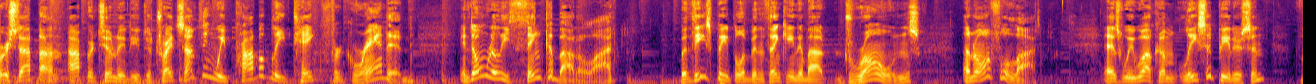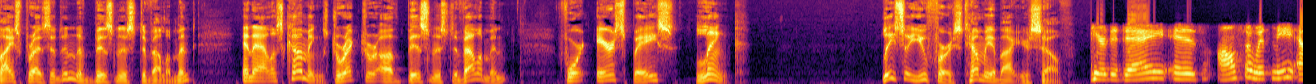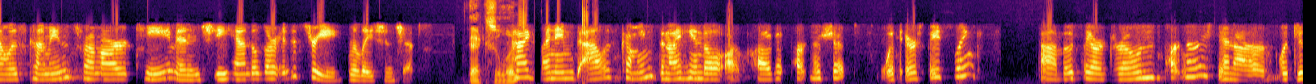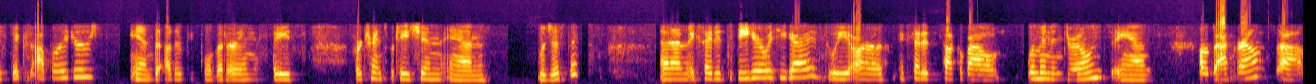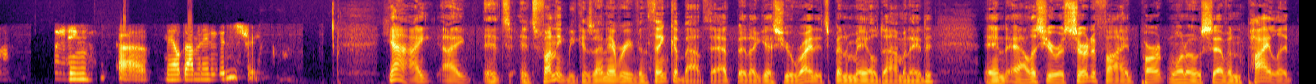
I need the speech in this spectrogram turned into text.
First up on Opportunity Detroit, something we probably take for granted and don't really think about a lot, but these people have been thinking about drones an awful lot. As we welcome Lisa Peterson, Vice President of Business Development, and Alice Cummings, Director of Business Development for Airspace Link. Lisa, you first. Tell me about yourself. Here today is also with me Alice Cummings from our team, and she handles our industry relationships. Excellent. Hi, my name is Alice Cummings, and I handle our private partnerships with Airspace Link, uh, mostly our drone partners and our logistics operators and other people that are in the space for transportation and logistics. And I'm excited to be here with you guys. We are excited to talk about women in drones and our backgrounds um, leading a male-dominated industry. Yeah, I, I, it's it's funny because I never even think about that, but I guess you're right. It's been a male dominated. And Alice, you're a certified Part 107 pilot,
